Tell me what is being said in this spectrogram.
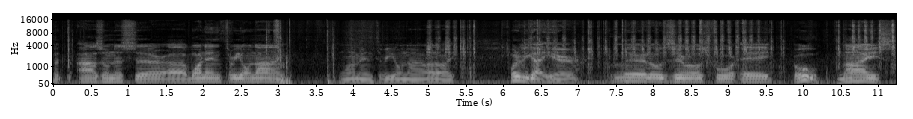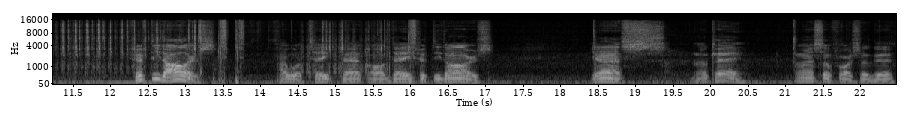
but the odds on this are uh, 1 in 309 1 in 309 all right what do we got here? Little zeros for a oh nice $50 I will take that all day. $50. Yes. Okay. Well, so far so good.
